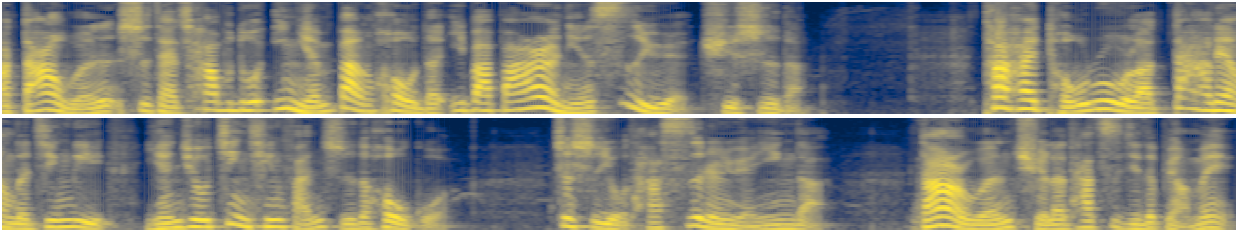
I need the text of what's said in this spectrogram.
而达尔文是在差不多一年半后的一八八二年四月去世的。他还投入了大量的精力研究近亲繁殖的后果，这是有他私人原因的。达尔文娶了他自己的表妹，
